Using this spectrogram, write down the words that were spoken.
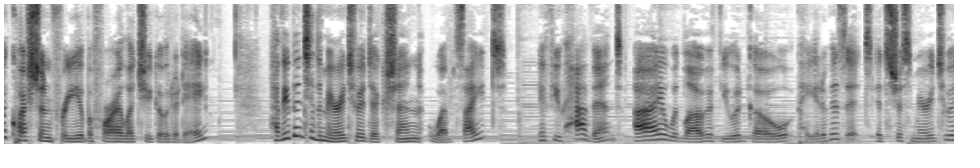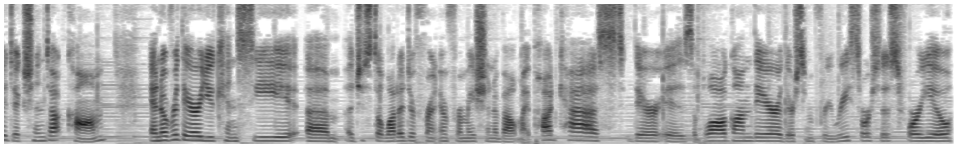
Quick question for you before I let you go today. Have you been to the Married to Addiction website? If you haven't, I would love if you would go pay it a visit. It's just marriedtoaddiction.com. And over there, you can see um, just a lot of different information about my podcast. There is a blog on there, there's some free resources for you.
